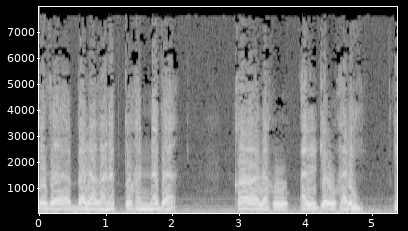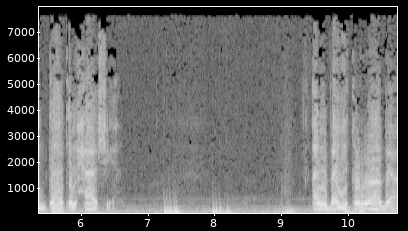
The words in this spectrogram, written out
إذا بلغ نبتها الندى قاله الجوهري انتهت الحاشية. البيت الرابع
